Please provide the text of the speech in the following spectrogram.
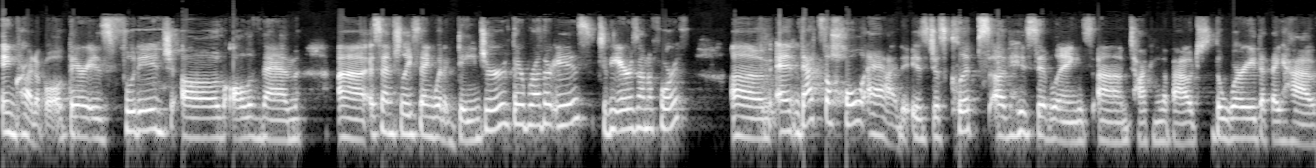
incredible. There is footage of all of them uh, essentially saying what a danger their brother is to the Arizona 4th. Um, and that's the whole ad is just clips of his siblings um, talking about the worry that they have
